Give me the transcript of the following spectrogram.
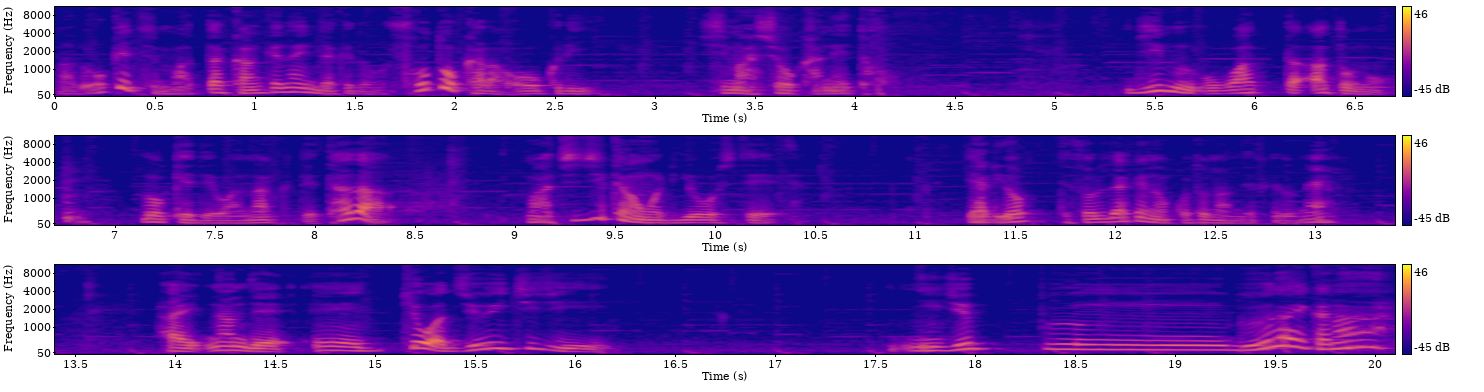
まあロケって全く関係ないんだけど外からお送りしましょうかねと。ジム終わった後のロケではなくてただ待ち時間を利用してやるよってそれだけのことなんですけどね。はいなんで、えー、今日は11時20分ぐらいかな。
